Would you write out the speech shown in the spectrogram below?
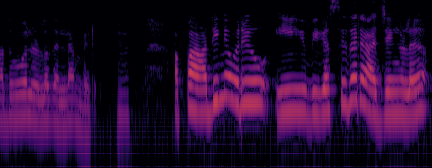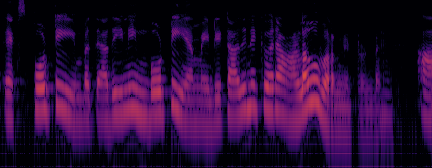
അതുപോലുള്ളതെല്ലാം വരും. അപ്പോൾ അതിന് ഒരു ഈ വികസിത രാജ്യങ്ങൾ എക്സ്പോർട്ട് ചെയ്യുമ്പോൾ അതിനെ ഇമ്പോർട്ട് ചെയ്യാൻ വേണ്ടിയിട്ട് അതിനൊക്കെ ഒരു അളവ് പറഞ്ഞിട്ടുണ്ട്. ആ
